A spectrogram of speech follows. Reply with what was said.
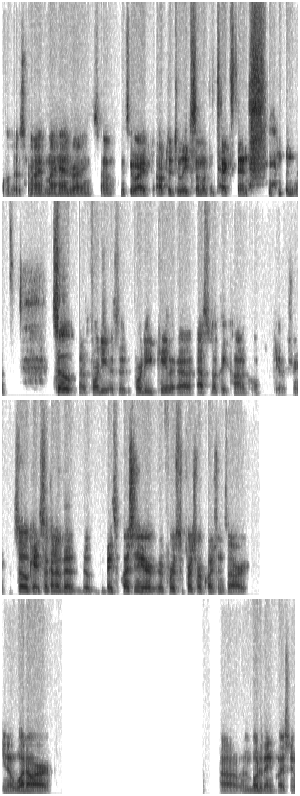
Apologize for my, my handwriting. So you see why I opted to leave some of the text in, in the notes. So uh, 4D is a 4D Kähler, uh, asymptotically conical Kähler shrinker. So okay, so kind of the, the basic question here. First, first of our questions are, you know, what are uh, a motivating question?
